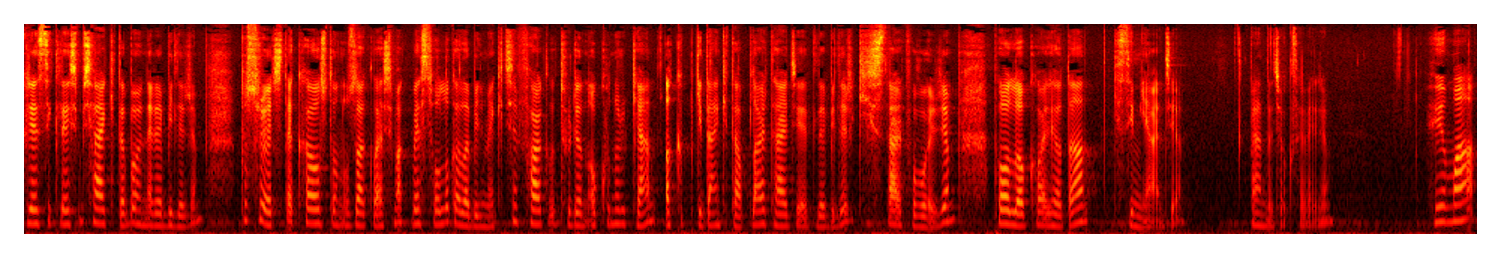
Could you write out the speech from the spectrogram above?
klasikleşmiş her kitabı önerebilirim. Bu süreçte kaostan uzaklaşmak ve soluk alabilmek için farklı türden okunurken akıp giden kitaplar tercih edilebilir. Kişisel favorim Paulo Coelho'dan Simyacı. Ben de çok severim. Huma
